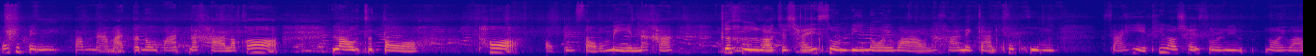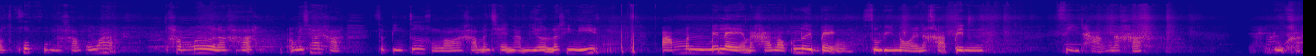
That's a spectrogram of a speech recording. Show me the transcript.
ก็จะเป็นปั๊มน้ำอัตโนมัตินะคะ แล้วก็เราจะต่อท่อออกเป็น 2 เมนนะคะ ก็คือเราจะใช้โซนดีนอยวาลวนะคะ ในการควบคุมสาเหตุที่เราใช้โซนดีนอยวาลวควบคุมนะคะ เพราะว่า ทัมเมอร์นะคะเอาไม่ใช่ค่ะสปริงเกอร์ของเรานะคะ มันใช้น้ำเยอะแล้วทีนี้ปั๊มมันไม่แรงนะคะ เราก็เลยแบ่งโซลีนอยด์นะคะ เป็นสี่ถังนะคะเดี๋ยวให้ดูค่ะ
